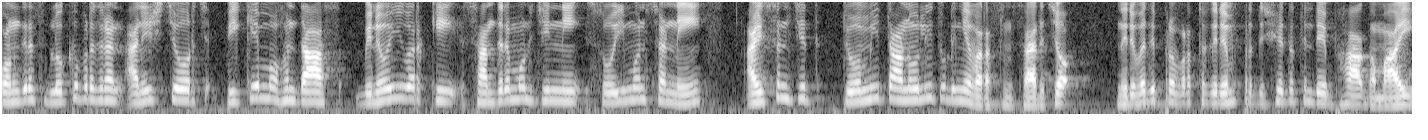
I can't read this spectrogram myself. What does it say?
Congress block president Aneesh George P K Mohandas Binoy Varkey Sandramon Jinny Soymon Sunny ഐസൺജിത്ത് ടോമി താണൂലി തുടങ്ങിയവർ സംസാരിച്ചു. നിരവധി പ്രവർത്തകരും പ്രതിഷേധത്തിന്റെ ഭാഗമായി.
